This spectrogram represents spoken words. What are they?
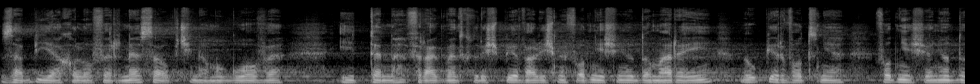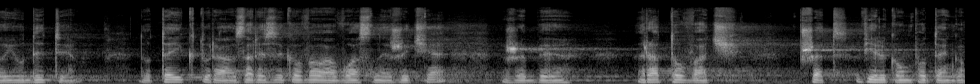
zabija Holofernesa, obcina mu głowę i ten fragment, który śpiewaliśmy w odniesieniu do Maryi, był pierwotnie w odniesieniu do Judyty, do tej, która zaryzykowała własne życie, żeby ratować przed wielką potęgą.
